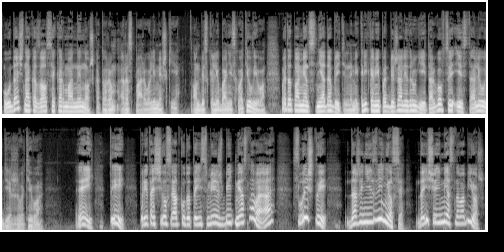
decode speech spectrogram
удачно оказался карманный нож, которым распарывали мешки. Он без колебаний схватил его. В этот момент с неодобрительными криками подбежали другие торговцы и стали удерживать его. «Эй, ты! Притащился откуда-то и смеешь бить местного, а? Слышь ты, даже не извинился, да еще и местного бьешь!»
